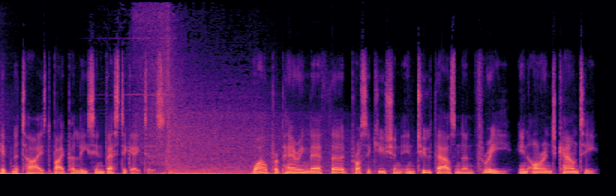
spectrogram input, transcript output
hypnotized by police investigators. While preparing their third prosecution in 2003, in Orange County,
